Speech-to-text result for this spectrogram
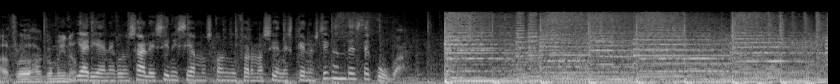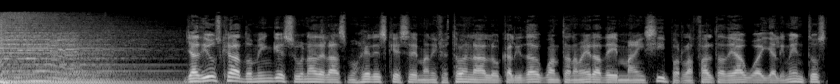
Alfredo Jacomino. Y Ariane González. Iniciamos con informaciones que nos llegan desde Cuba. Yadiuska Domínguez, una de las mujeres que se manifestó en la localidad guantanamera de Maicí por la falta de agua y alimentos,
